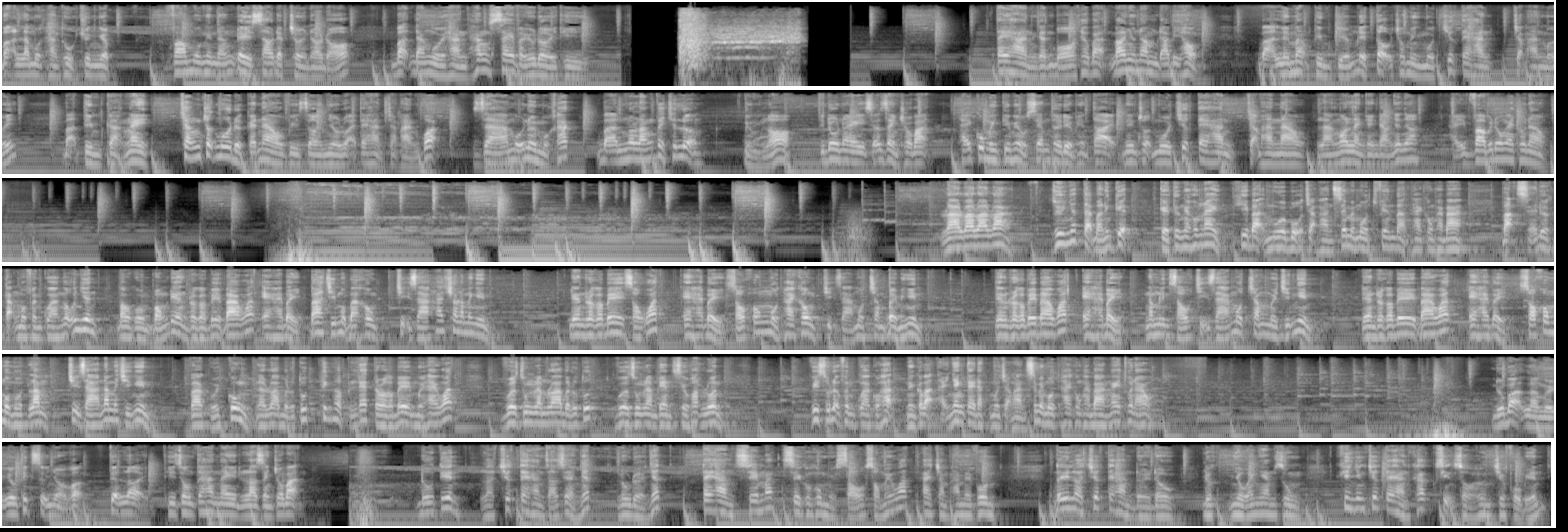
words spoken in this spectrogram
Bạn là một hàn thủ chuyên nghiệp. Vào một ngày nắng đầy sao đẹp trời nào đó, bạn đang ngồi hàn hăng say và yêu đời thì tay hàn gắn bó theo bạn bao nhiêu năm đã bị hỏng. Bạn lên mạng tìm kiếm để tậu cho mình một chiếc tay hàn chạm hàn mới. Bạn tìm cả ngày, chẳng chọn mua được cái nào vì giờ nhiều loại tay hàn chạm hàn quá. Giá mỗi nơi một khác, bạn lo lắng về chất lượng. Đừng lo, video này sẽ dành cho bạn. Hãy cùng mình tìm hiểu xem thời điểm hiện tại nên chọn mua chiếc te hàn, chạm hàn nào là ngon lành cành đào nhất nhé. Hãy vào video ngay thôi nào. Loa loa loa loa Duy nhất tại bản linh kiện, Kể từ ngày hôm nay, khi bạn mua bộ chạm hàn C11 phiên bản 2023 bạn sẽ được tặng một phần quà ngẫu nhiên, bao gồm bóng đèn RGB 3W E27 39130 trị giá 250.000 Đèn RGB 6W E27 60120 trị giá 170.000 Đèn RGB 3W E27 506 trị giá 119.000 Đèn RGB 3W E27 60115 trị giá 59.000 Và cuối cùng là loa Bluetooth tích hợp LED RGB 12W vừa dùng làm loa Bluetooth vừa dùng làm đèn siêu hoạt luôn. Vì số lượng phần quà có hạn nên các bạn hãy nhanh tay đặt mua chạm hàn C11 2023 ngay thôi nào. Nếu bạn là người yêu thích sự nhỏ gọn, tiện lợi thì dòng tay hàn này là dành cho bạn. Đầu tiên là chiếc tay hàn giá rẻ nhất, lâu đời nhất, tay hàn C-Max C0016 60W 220V. Đây là chiếc tay hàn đời đầu được nhiều anh em dùng khi những chiếc tay hàn khác xịn sò hơn chưa phổ biến.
